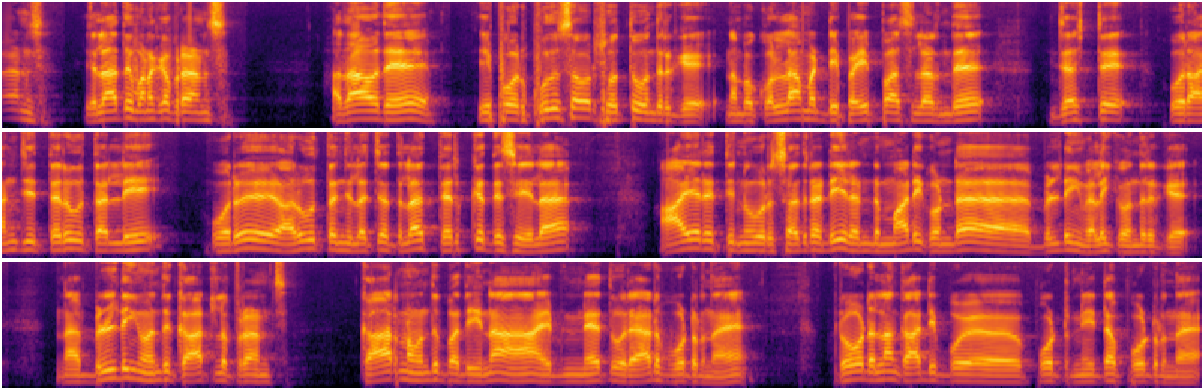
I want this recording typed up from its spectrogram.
ஃப்ரெண்ட்ஸ் எல்லாத்துக்கும் வணக்கம் ஃப்ரெண்ட்ஸ் அதாவது இப்போ ஒரு புதுசாக ஒரு சொத்து வந்திருக்கு. நம்ம கொல்லாமட்டி பைபாஸ்லேருந்து ஜஸ்ட்டு ஒரு அஞ்சு தெருவு தள்ளி ஒரு அறுபத்தஞ்சு லட்சத்தில் தெற்கு திசையில் ஆயிரத்தி நூறு சதுரடி ரெண்டு மாடி கொண்ட பில்டிங் விலைக்கு வந்திருக்கு. நான் பில்டிங் வந்து காட்டல ஃப்ரெண்ட்ஸ் காரணம் வந்து பார்த்திங்கன்னா இப்படி நேற்று ஒரு ஆடு போட்டிருந்தேன். ரோடெல்லாம் காட்டி போ போட்டு நீட்டாக போட்டிருந்தேன்.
